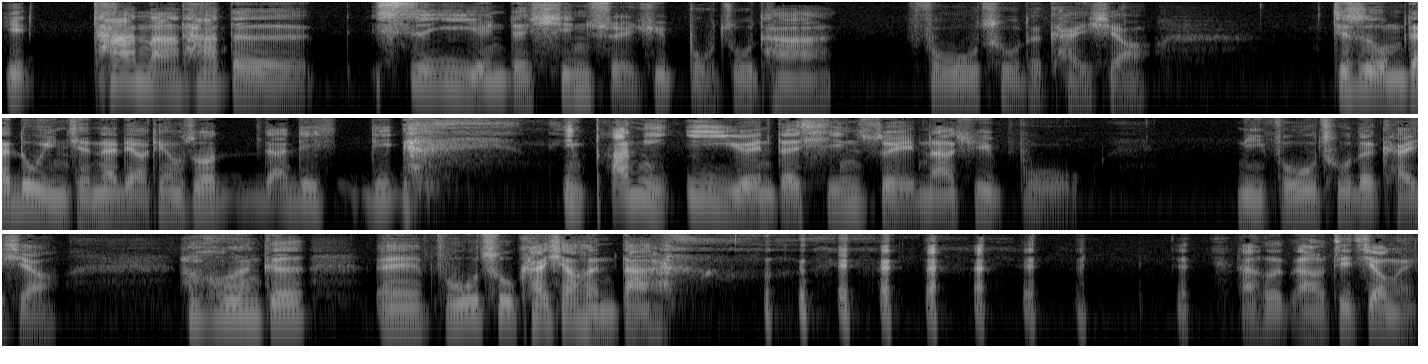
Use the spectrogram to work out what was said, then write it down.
也他拿他的四亿元的薪水去补助他服务处的开销，就是我们在录影前在聊天，我说那你你 你把你亿元的薪水拿去补你服务处的开销，他说霍文哥，呃，服务处开销很大，他说哦，这种哎，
